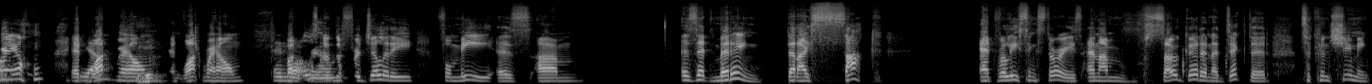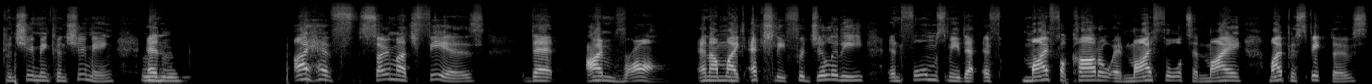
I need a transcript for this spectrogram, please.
realm in Yeah. what realm in what realm In but what also realm? the fragility for me is um is admitting that i suck at releasing stories and i'm so good and addicted to consuming consuming consuming and Mhm. I have so much fears that I'm wrong. And I'm like, actually, fragility informs me that if my whakaaro and my thoughts and my my perspectives,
